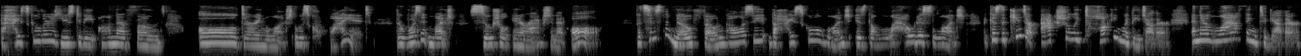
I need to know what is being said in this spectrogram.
The high schoolers used to be on their phones all during lunch. It was quiet. There wasn't much social interaction at all. But since the no phone policy, the high school lunch is the loudest lunch because the kids are actually talking with each other and they're laughing together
